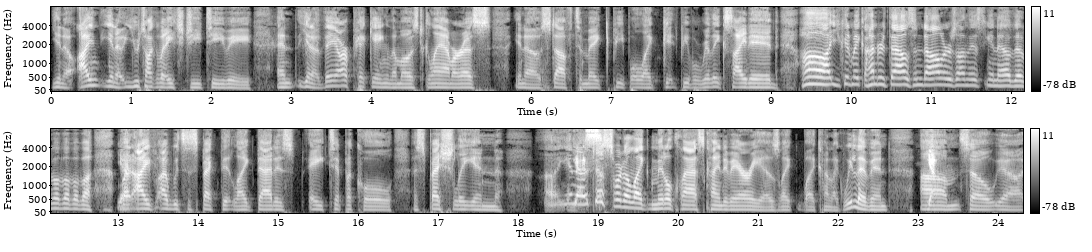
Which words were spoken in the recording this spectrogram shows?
you know, I, you know, you talk about HGTV, and you know they are picking the most glamorous, you know, stuff to make people like get people really excited. Oh, you can make a hundred thousand dollars on this, you know, blah blah blah blah blah. Yeah. But I, I would suspect that like that is atypical, especially in uh, you know, yes. just sort of like middle class kind of areas, like like kind of like we live in. Um, yeah. So yeah,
